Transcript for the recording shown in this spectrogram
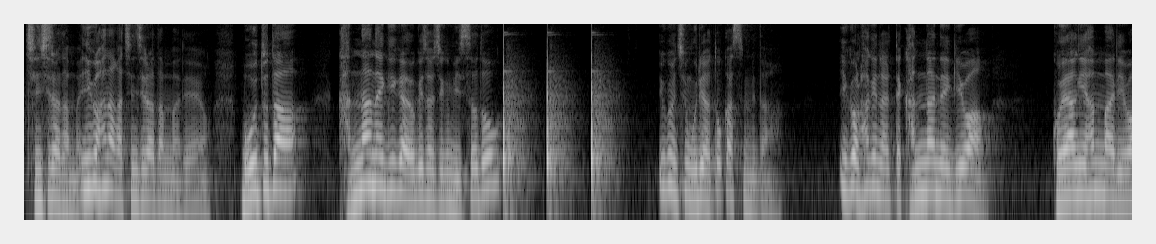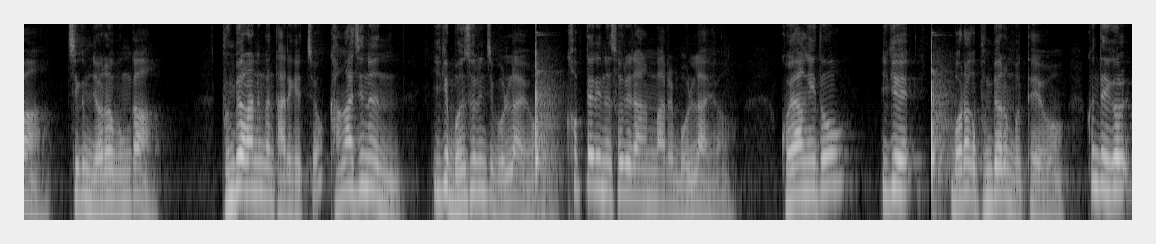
진실하단 말이에요. 이거 하나가 진실하단 말이에요. 모두 다 갓난아기가 여기서 지금 있어도 이건 지금 우리와 똑같습니다. 이걸 확인할 때 갓난아기와 고양이 한 마리와 지금 여러분과 분별하는 건 다르겠죠? 강아지는 이게 뭔 소리인지 몰라요. 컵 때리는 소리라는 말을 몰라요. 고양이도 이게 뭐라고 분별은 못해요. 근데 이걸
